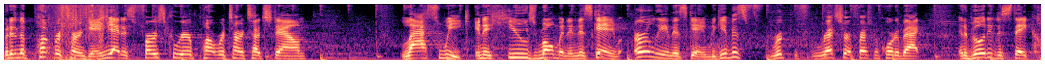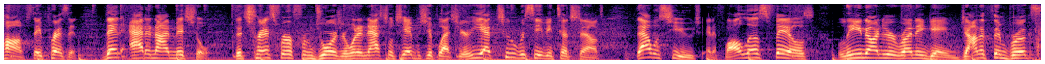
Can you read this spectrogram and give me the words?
but in the punt return game. He had his first career punt return touchdown last week in a huge moment in this game, early in this game, to give his redshirt freshman quarterback an ability to stay calm, stay present. Then Adonai Mitchell, the transfer from Georgia, won a national championship last year. He had two receiving touchdowns. That was huge. And if all else fails, lean on your running game. Jonathan Brooks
